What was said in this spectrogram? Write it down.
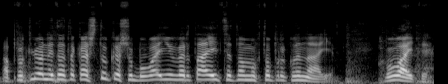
А прокльони то така штука, що буває і вертається тому, хто проклинає. Бувайте!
